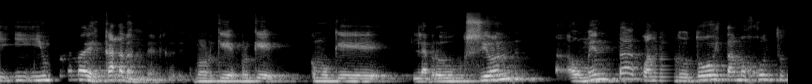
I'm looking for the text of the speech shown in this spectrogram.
Y, y, un problema de escala también, porque, porque como que la producción aumenta cuando todos estamos juntos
